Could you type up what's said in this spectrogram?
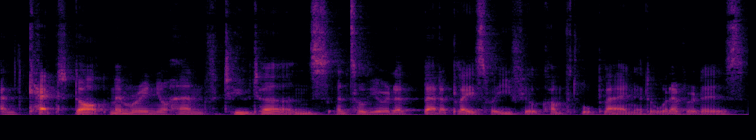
and kept Dark Memory in your hand for two turns until you're at a better place where you feel comfortable playing it or whatever it is.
